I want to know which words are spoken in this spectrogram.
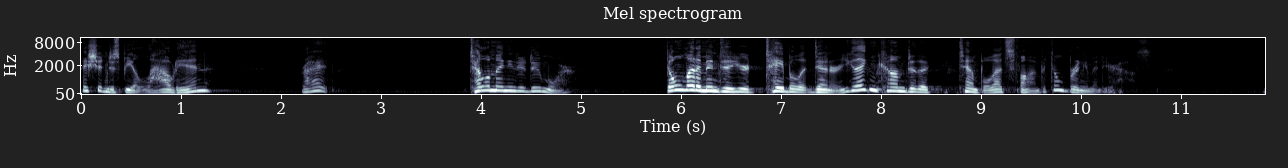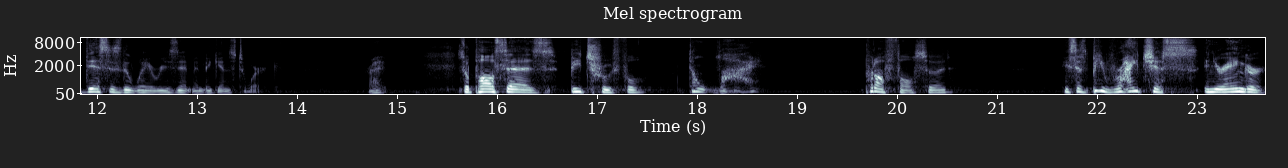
They shouldn't just be allowed in, right? Tell them they need to do more. Don't let them into your table at dinner. They can come to the temple, that's fine, but don't bring them into your house. This is the way resentment begins to work, right? So Paul says, be truthful, don't lie, put off falsehood. He says, be righteous in your anger.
